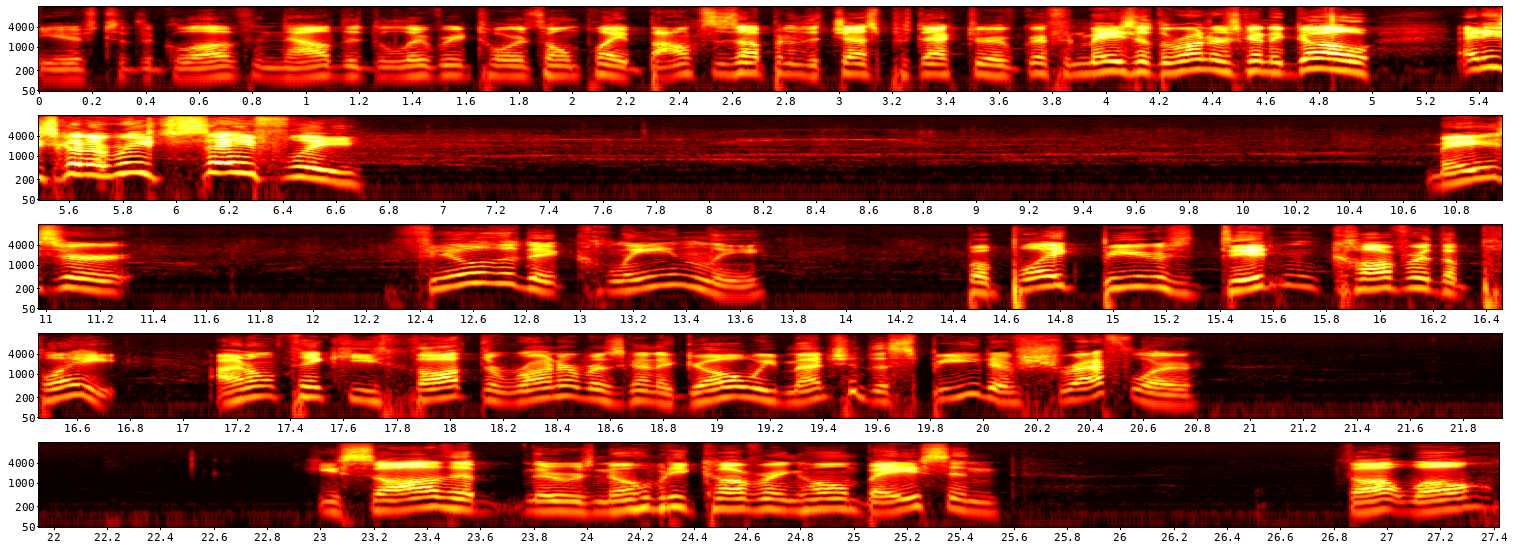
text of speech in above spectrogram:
Beers to the glove, and now the delivery towards home plate. Bounces up into the chest protector of Griffin Mazur. The runner's going to go, and he's going to reach safely. Mazur fielded it cleanly, but Blake Beers didn't cover the plate. I don't think he thought the runner was going to go. We mentioned the speed of Schreffler. He saw that there was nobody covering home base and thought, well,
